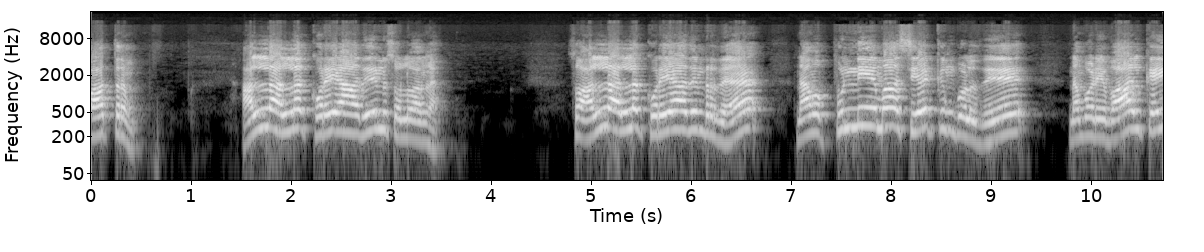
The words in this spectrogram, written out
பாத்திரம். அல்ல அல்ல குறையாதுன்னு சொல்லுவாங்க. ஸோ அல்ல அல்ல குறையாதுன்றத நாம புண்ணியமா சேர்க்கும் பொழுது நம்மளுடைய வாழ்க்கை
